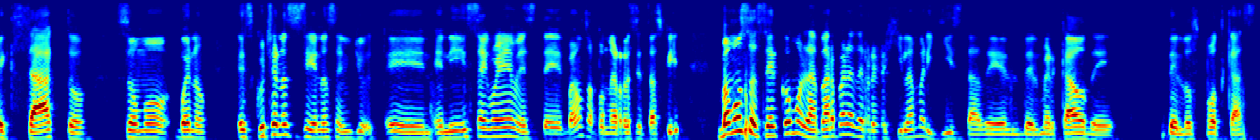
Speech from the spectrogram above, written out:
Exacto. Somos, bueno, escúchanos y síguenos en, en, Instagram. Este, vamos a poner recetas fit. Vamos a hacer como la Bárbara de Regila Amarillista del, del mercado de, de los podcasts.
